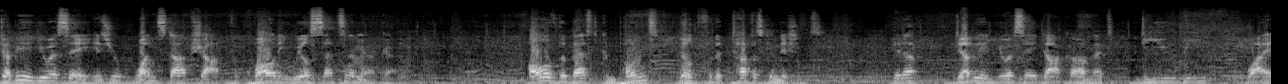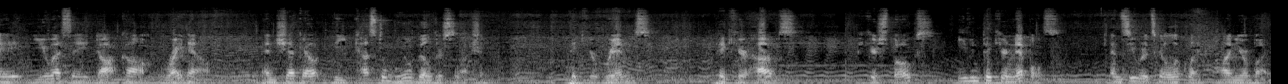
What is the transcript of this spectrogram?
WUSA is your one stop shop for quality wheel sets in America. All of the best components built for the toughest conditions. Hit up WUSA.com, that's D U B Y A USA.com right now, and check out the custom wheel builder selection. Pick your rims, pick your hubs, pick your spokes, even pick your nipples, and see what it's going to look like on your bike.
